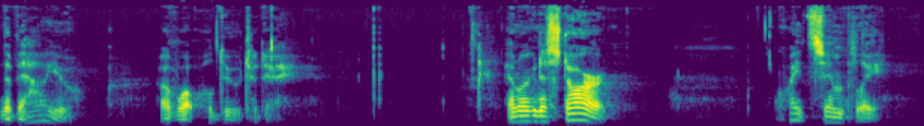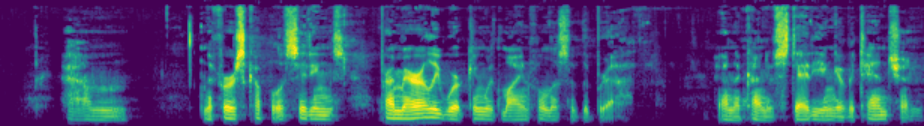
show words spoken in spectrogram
the value of what we'll do today. And we're going to start quite simply. Um, the first couple of sittings, primarily working with mindfulness of the breath and a kind of steadying of attention.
